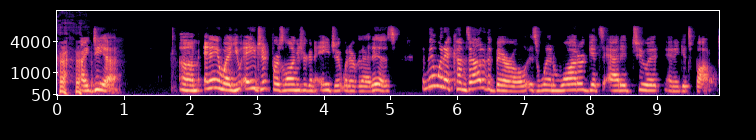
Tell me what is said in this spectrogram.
idea. Um, and anyway, you age it for as long as you're going to age it, whatever that is. And then when it comes out of the barrel is when water gets added to it and it gets bottled.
